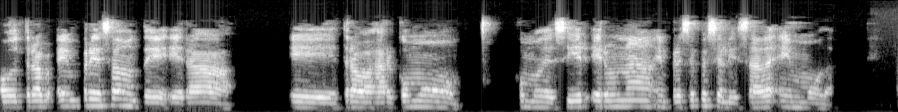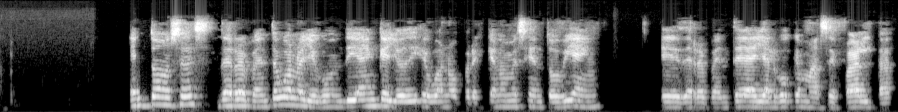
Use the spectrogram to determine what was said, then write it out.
otra empresa donde era eh, trabajar como, como decir, era una empresa especializada en moda. Entonces, de repente, bueno, llegó un día en que yo dije, bueno, pero es que no me siento bien, eh, de repente hay algo que me hace falta.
